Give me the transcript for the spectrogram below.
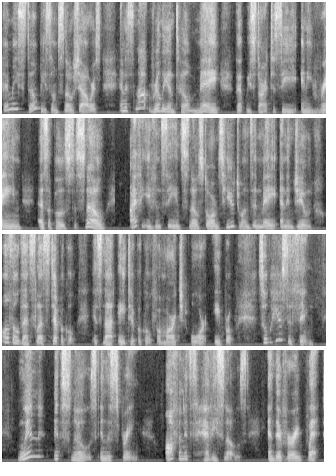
there may still be some snow showers. And it's not really until May that we start to see any rain as opposed to snow. I've even seen snowstorms, huge ones in May and in June, although that's less typical. It's not atypical for March or April. So here's the thing when it snows in the spring, often it's heavy snows and they're very wet.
